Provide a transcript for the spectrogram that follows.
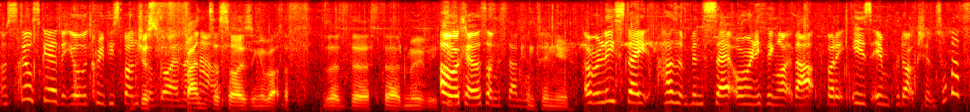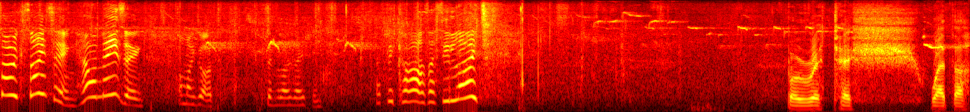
I'm still scared that you're the creepy SpongeBob Just guy in that house. fantasizing about the, the the third movie. Oh, okay, that's understandable. Continue. A release date hasn't been set or anything like that, but it is in production. So that's so exciting. How amazing. Oh my god. Civilization. I see cars, I see light. British weather.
